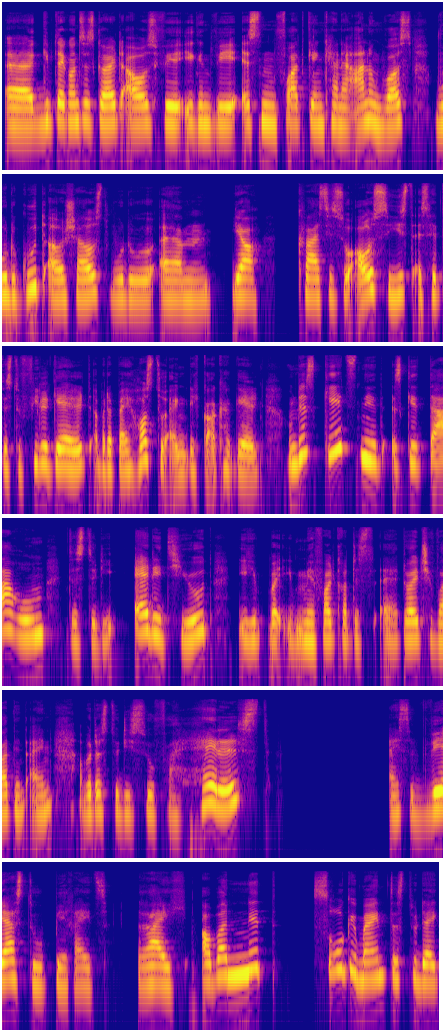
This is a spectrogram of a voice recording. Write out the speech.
äh, gib dein ganzes Geld aus für irgendwie Essen, Fortgehen, keine Ahnung was, wo du gut ausschaust, wo du ähm, ja quasi so aussiehst, als hättest du viel Geld, aber dabei hast du eigentlich gar kein Geld. Um das geht's nicht. Es geht darum, dass du die Attitude, ich, mir fällt gerade das äh, deutsche Wort nicht ein, aber dass du dich so verhältst, als wärst du bereits reich, aber nicht so gemeint, dass du dein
